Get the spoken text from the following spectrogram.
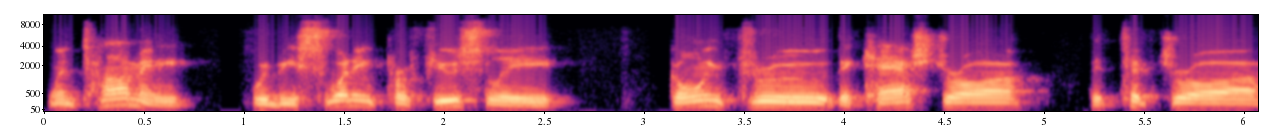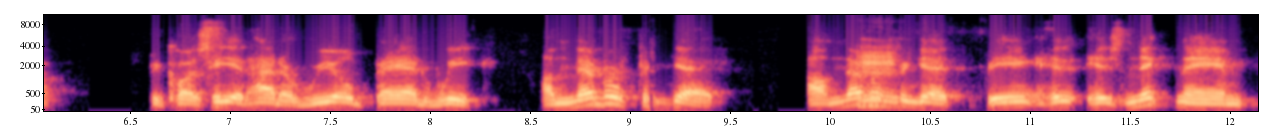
when Tommy would be sweating profusely going through the cash draw, the tip draw, because he had had a real bad week. I'll never forget. I'll never Mm. forget being his, his nickname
